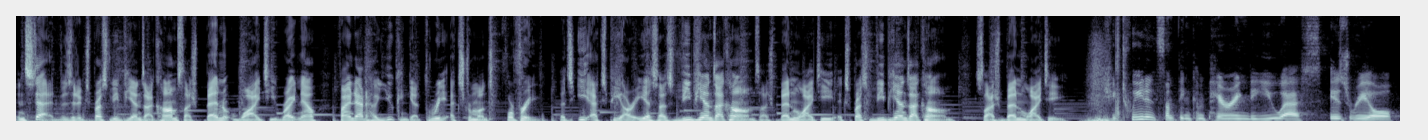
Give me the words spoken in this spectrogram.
Instead, visit expressvpn.com slash BenYT right now. Find out how you can get three extra months for free. That's expressvpn.com slash BenYT, expressvpn.com slash BenYT. She tweeted something comparing the U.S., Israel,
